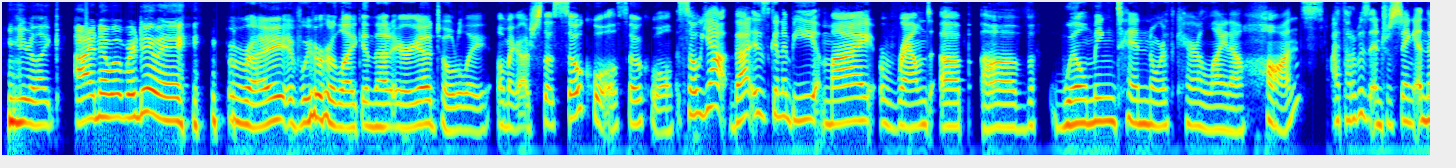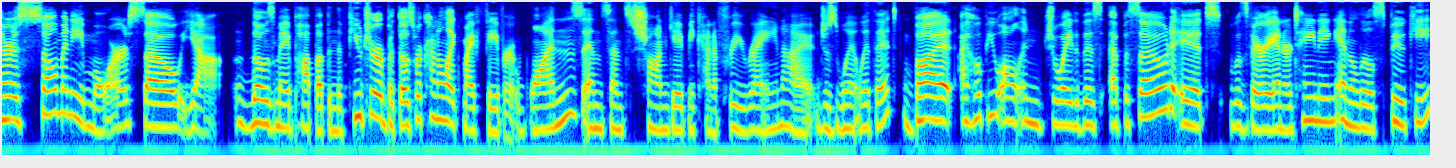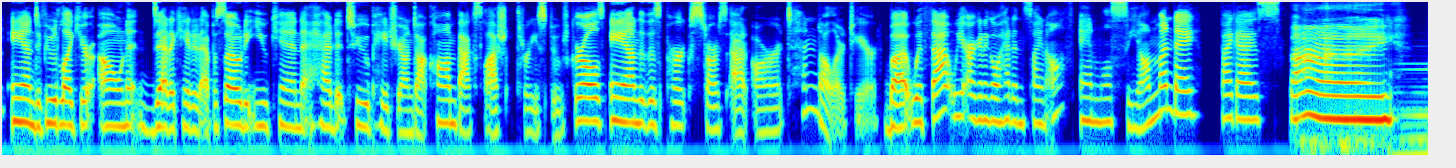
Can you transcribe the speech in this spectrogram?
You're like, I know what we're doing. right. If we were like in that area, totally. Oh my gosh. So, so cool. So cool. So, yeah, that is going to be my roundup of Wilmington, North Carolina haunts. I thought it was interesting. And there is so many more. So, yeah, those may pop up in the future, but those were kind of like my favorite ones. And since Shawn gave me kind of free reign, I just went with it. But I hope you all enjoyed this episode. It was very entertaining and a little spooky. And if you would like your own dedicated episode, you can head to patreon.com backslash three spooked girls. And this perk starts at our $10 tier. But with that, we are going to go ahead and sign off and we'll see you on Monday. Bye, guys. Bye.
